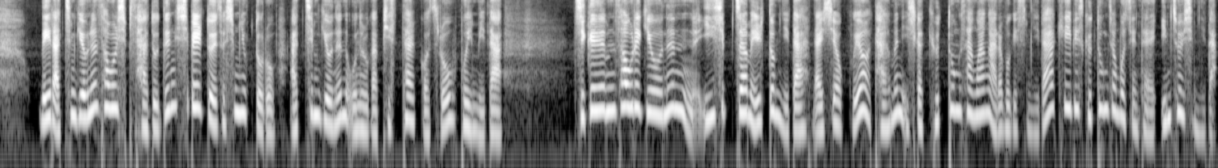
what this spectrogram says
내일 아침 기온은 서울 14도 등 11도에서 16도로 아침 기온은 오늘과 비슷할 것으로 보입니다. 지금 서울의 기온은 20.1도입니다. 날씨였고요. 다음은 이 시각 교통 상황 알아보겠습니다. KBS 교통정보센터의 임초희 씨입니다.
